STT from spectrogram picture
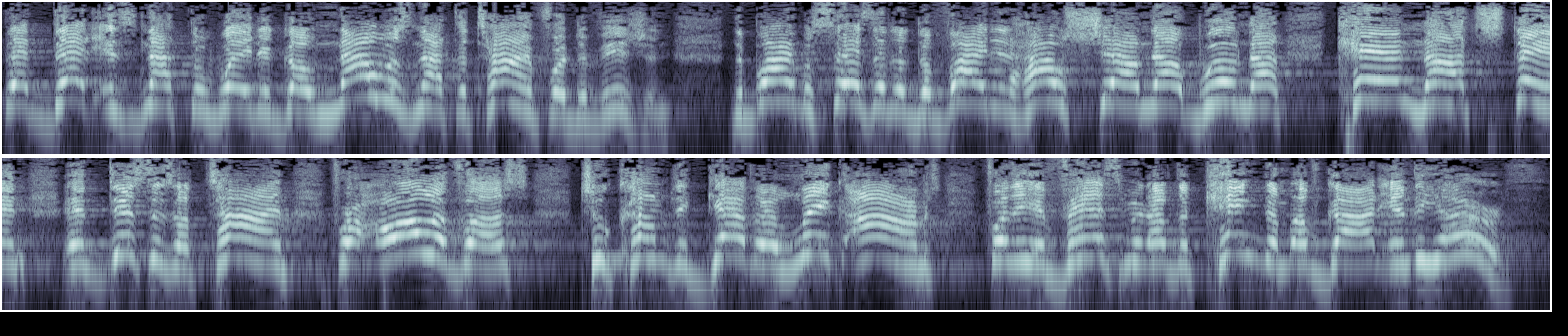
that that is not the way to go. Now is not the time for division. The Bible says that a divided house shall not, will not, cannot stand. And this is a time for all of us to come together, link arms for the advancement of the kingdom of God in the earth.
